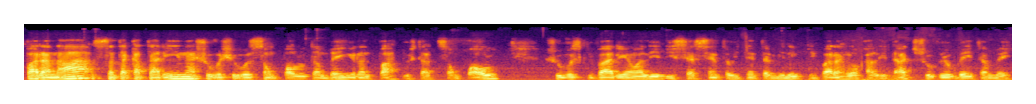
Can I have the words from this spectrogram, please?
Paraná, Santa Catarina, a chuva chegou em São Paulo também, grande parte do estado de São Paulo, chuvas que variam ali de 60 a 80 milímetros em várias localidades. Choveu bem também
